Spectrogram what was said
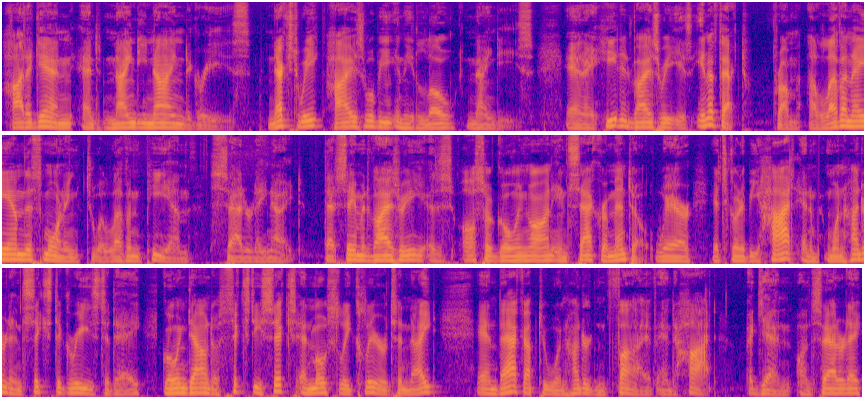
hot again and 99 degrees. Next week, highs will be in the low 90s. And a heat advisory is in effect from 11 a.m. this morning to 11 p.m. Saturday night. That same advisory is also going on in Sacramento, where it's going to be hot and 106 degrees today, going down to 66 and mostly clear tonight, and back up to 105 and hot again on Saturday.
